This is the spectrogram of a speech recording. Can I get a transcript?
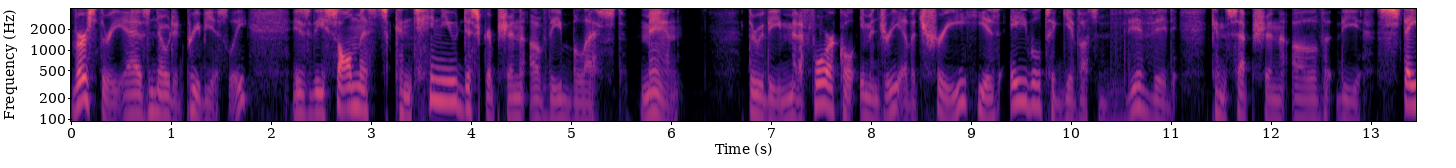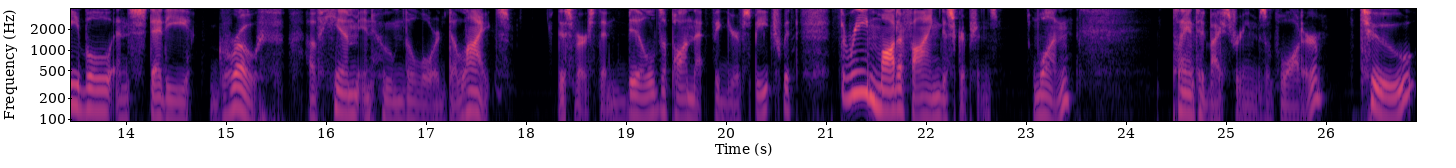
Verse 3, as noted previously, is the psalmist's continued description of the blessed man. Through the metaphorical imagery of a tree, he is able to give us vivid conception of the stable and steady growth of him in whom the Lord delights. This verse then builds upon that figure of speech with three modifying descriptions. One, planted by streams of water. Two,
